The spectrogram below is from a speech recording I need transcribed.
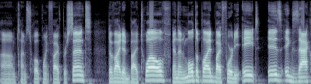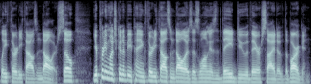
um, times 12.5% divided by 12 and then multiplied by 48 is exactly $30,000. So you're pretty much gonna be paying $30,000 as long as they do their side of the bargain,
